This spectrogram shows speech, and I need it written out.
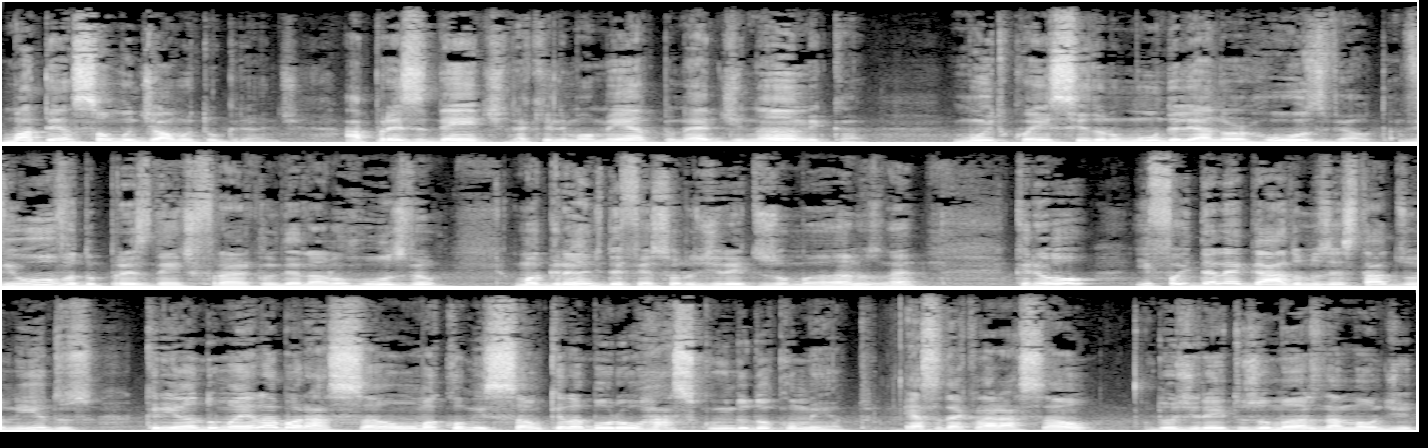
uma atenção mundial muito grande. A presidente, naquele momento, né, dinâmica, muito conhecida no mundo, Eleanor Roosevelt, viúva do presidente Franklin Delano Roosevelt, uma grande defensora dos direitos humanos, né, criou e foi delegado nos Estados Unidos, criando uma elaboração, uma comissão que elaborou o rascunho do documento. Essa declaração dos direitos humanos, na mão de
